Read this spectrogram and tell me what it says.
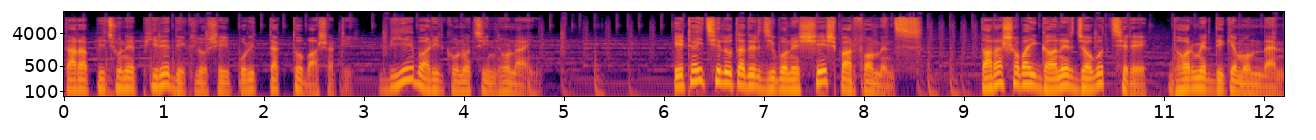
তারা পিছনে ফিরে দেখল সেই পরিত্যক্ত বাসাটি। বিয়ে বাড়ির কোনো চিহ্ন নাই। এটাই ছিল তাদের জীবনের শেষ পারফরমেন্স তারা সবাই গানের জগৎ ছেড়ে ধর্মের দিকে মন দেন।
